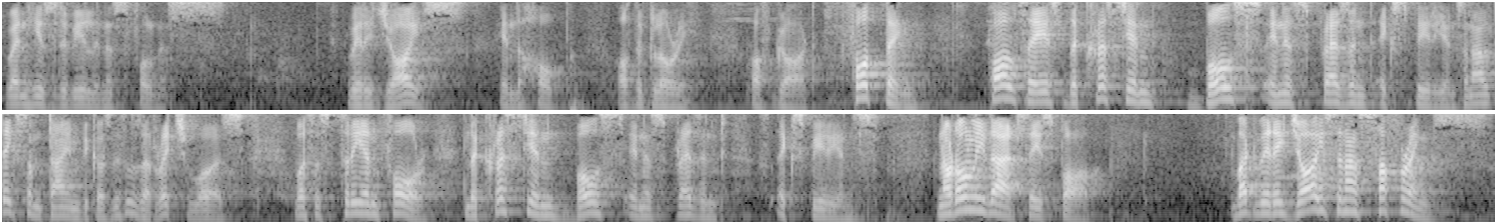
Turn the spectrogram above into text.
when He is revealed in His fullness. We rejoice in the hope of the glory of God. Fourth thing, Paul says the Christian boasts in his present experience. And I'll take some time because this is a rich verse. Verses 3 and 4. The Christian boasts in his present experience. Not only that, says Paul, but we rejoice in our sufferings.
